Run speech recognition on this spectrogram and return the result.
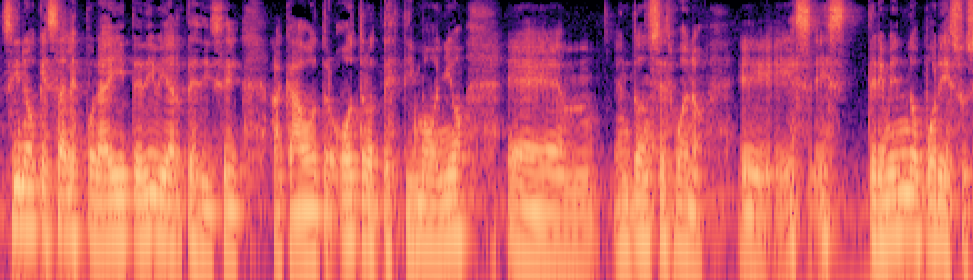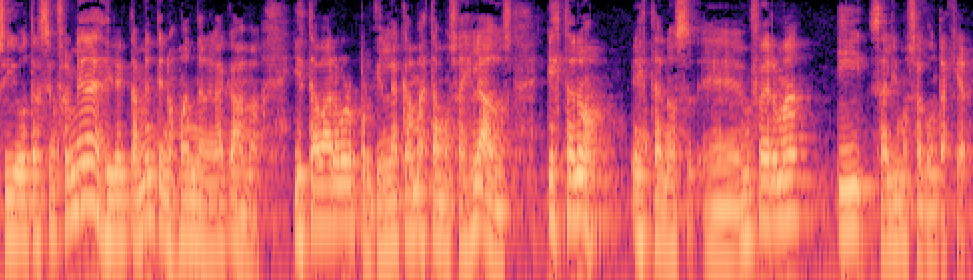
sino que sales por ahí, te diviertes, dice acá otro, otro testimonio. Eh, entonces, bueno, eh, es, es tremendo por eso. ¿sí? Otras enfermedades directamente nos mandan a la cama. Y está bárbaro porque en la cama estamos aislados. Esta no, esta nos eh, enferma y salimos a contagiar.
